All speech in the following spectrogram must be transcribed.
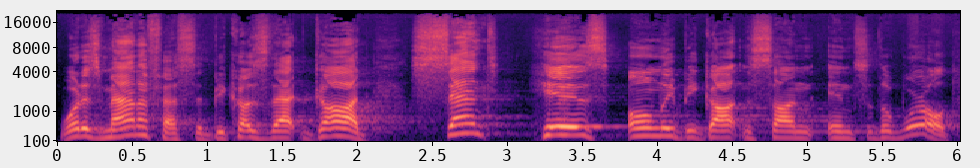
What is manifested? Because that God sent his only begotten Son into the world.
